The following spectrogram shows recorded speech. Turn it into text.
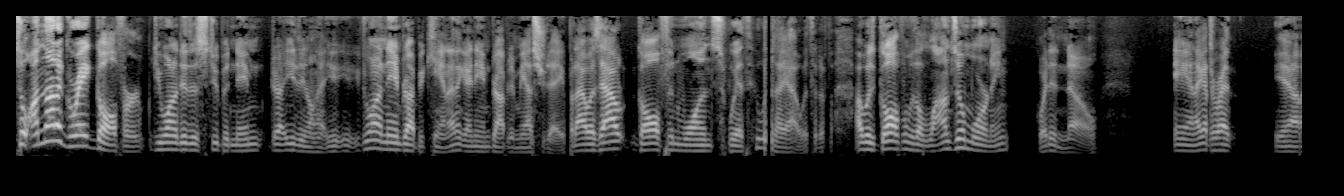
So I'm not a great golfer. Do you want to do this stupid name? You don't. Have, if you want to name drop, you can. I think I name dropped him yesterday. But I was out golfing once with who was I out with? I was golfing with Alonzo Mourning, who I didn't know, and I got to ride. Yeah,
